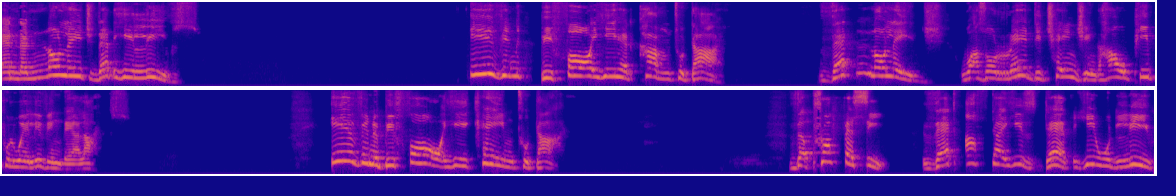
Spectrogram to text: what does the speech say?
And the knowledge that he lives, even before he had come to die, that knowledge was already changing how people were living their lives even before he came to die. The prophecy that after his death he would live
